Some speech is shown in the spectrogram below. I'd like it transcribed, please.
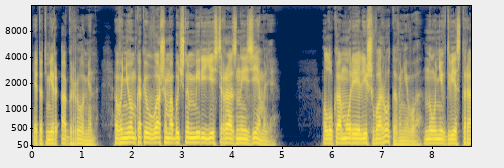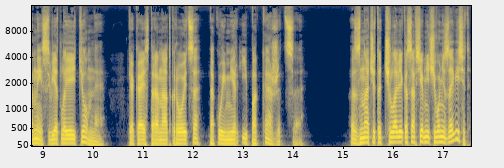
Этот мир огромен. В нем, как и в вашем обычном мире, есть разные земли. Лукоморье лишь ворота в него, но у них две стороны, светлая и темная. Какая сторона откроется, такой мир и покажется». Значит, от человека совсем ничего не зависит?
